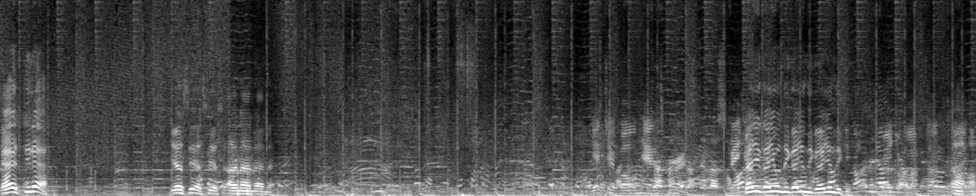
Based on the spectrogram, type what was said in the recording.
eh yes yes yes yes, ಅದೇ ಅದೇ Get your both hands first. di. Ah ah.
